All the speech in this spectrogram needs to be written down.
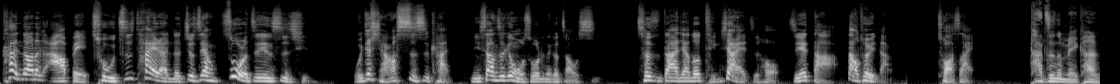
看到那个阿贝处之泰然的就这样做了这件事情，我就想要试试看你上次跟我说的那个招式。车子大家都停下来之后，直接打倒退档，剉赛。他真的没看，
